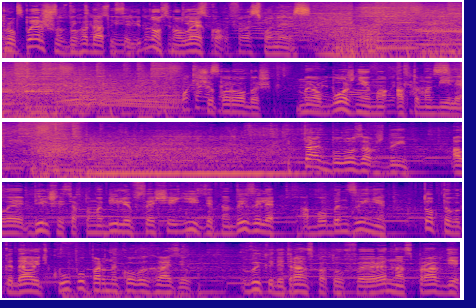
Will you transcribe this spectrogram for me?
Про першу здогадатися відносно легко. Що поробиш? Ми обожнюємо автомобілі. І так було завжди. Але більшість автомобілів все ще їздять на дизелі або бензині, тобто викидають купу парникових газів. Викиди транспорту в ФРН насправді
